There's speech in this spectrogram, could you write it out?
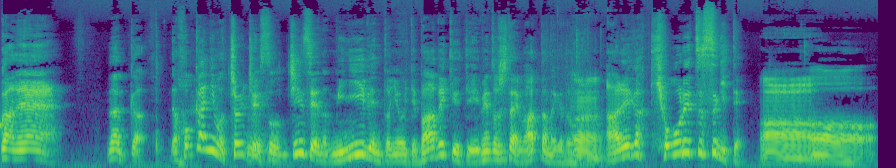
がね、なんか、他にもちょいちょいそう、人生のミニイベントにおいてバーベキューっていうイベント自体はあったんだけど、うんあれが強烈すぎて。あああ。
